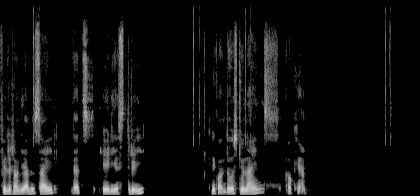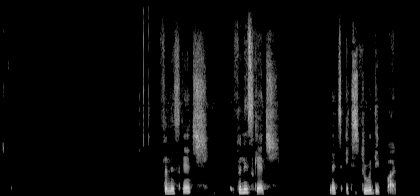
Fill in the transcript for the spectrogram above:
Fillet on the other side. That's radius 3 click on those two lines. Okay. Finish sketch. Finish sketch. Let's extrude the part.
